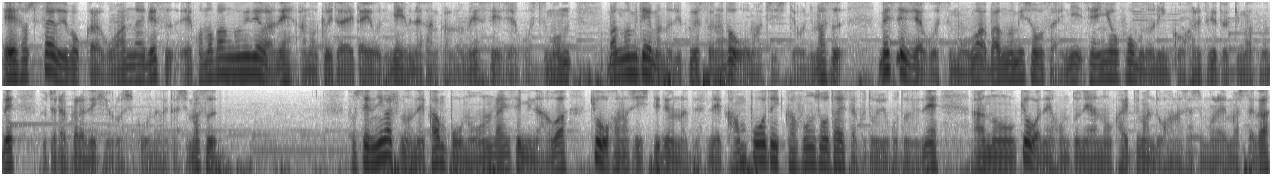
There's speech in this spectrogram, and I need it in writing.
えー、そして最後に僕からご案内です。えー、この番組ではね、あの、今日いただいたようにね、皆さんからのメッセージやご質問、番組テーマのリクエストなどお待ちしております。メッセージやご質問は番組詳細に専用フォームのリンクを貼り付けておきますので、そちらからぜひよろしくお願いいたします。そして2月のね、漢方のオンラインセミナーは、今日お話ししているようなですね、漢方的花粉症対策ということでね、あの、今日はね、本当にあの、かいつまんでお話しさせてもらいましたが、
